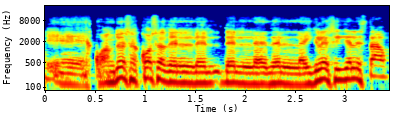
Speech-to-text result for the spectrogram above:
Eh, cuando esa cosa del- del- del- de la iglesia y el Estado.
